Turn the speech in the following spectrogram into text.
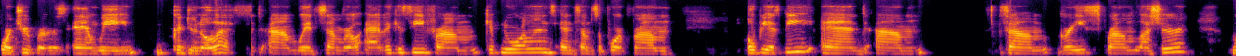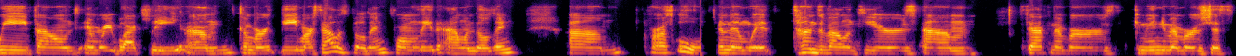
were troopers, and we could do no less. Um, with some real advocacy from KIPP New Orleans and some support from OPSB and um, some grace from Lusher, we found and were able to actually um, convert the Marsalis building, formerly the Allen building, um, for our school. And then with tons of volunteers, um, staff members, community members, just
